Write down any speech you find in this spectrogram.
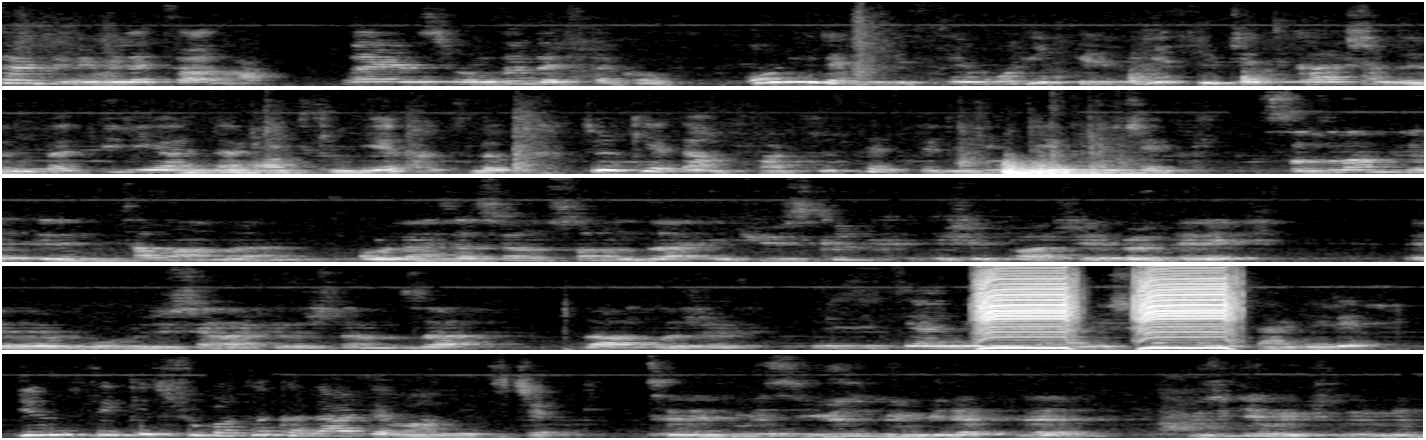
Sen de bir bilet al, dayanışmamıza destek ol. 10 lira gibi sembolik bir bilet ücreti karşılığında dileyenler etkinliğe katılıp Türkiye'den farklı sesleri dinleyebilecek. Satılan biletlerin tamamı organizasyonun sonunda 240 eşit parçaya bölünerek e, bu müzisyen arkadaşlarımıza dağıtılacak. Müzisyenlerin devam edecek. Hedefimiz 100 bin biletle müzik emekçilerinin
